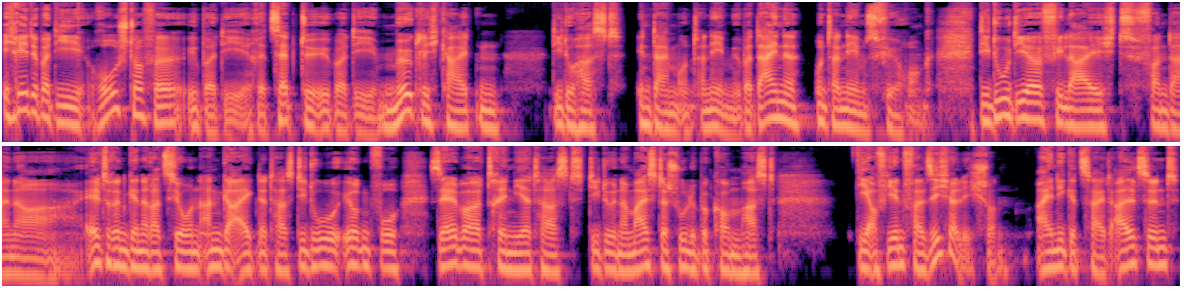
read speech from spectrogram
Ich rede über die Rohstoffe, über die Rezepte, über die Möglichkeiten, die du hast in deinem Unternehmen, über deine Unternehmensführung, die du dir vielleicht von deiner älteren Generation angeeignet hast, die du irgendwo selber trainiert hast, die du in der Meisterschule bekommen hast, die auf jeden Fall sicherlich schon einige Zeit alt sind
